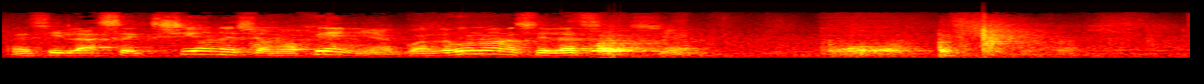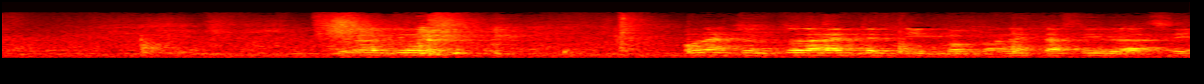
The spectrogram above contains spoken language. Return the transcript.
Es decir, la sección es homogénea. Cuando uno hace la sección, uno tiene estructura de este tipo, con esta fibra así.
